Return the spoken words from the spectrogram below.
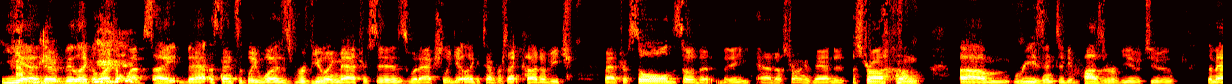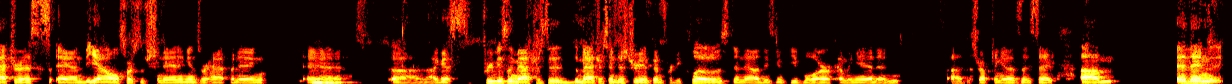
Yeah, happening. there'd be like like a website that ostensibly was reviewing mattresses would actually get like a ten percent cut of each mattress sold, so that they had a strong advantage, a strong um, reason to give a positive review to the mattress, and yeah, all sorts of shenanigans were happening. And. Mm-hmm uh, I guess previously mattresses, the mattress industry had been pretty closed, and now these new people are coming in and uh, disrupting it, as they say. Um, and then,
